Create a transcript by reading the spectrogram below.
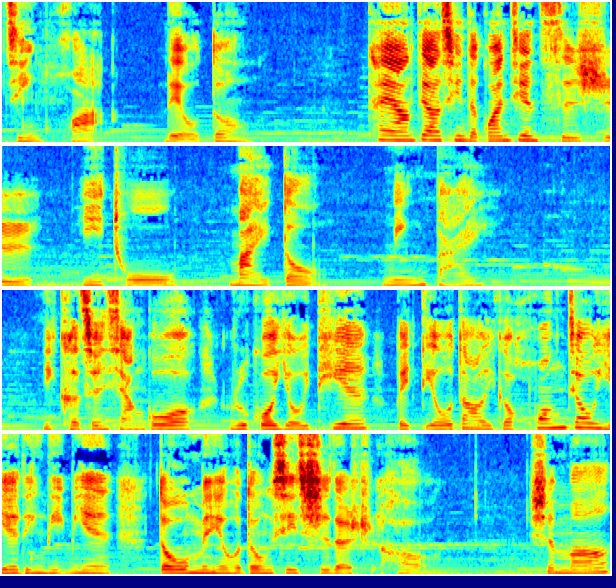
净化、流动。太阳调性的关键词是意图、脉动、明白。你可曾想过，如果有一天被丢到一个荒郊野岭里面，都没有东西吃的时候，什么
